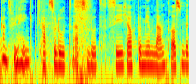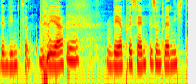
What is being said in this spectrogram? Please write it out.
ganz viel hängt. Absolut, absolut. Sehe ich auch bei mir im Land draußen bei den Winzern. Wer, wer präsent ist und wer nicht.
